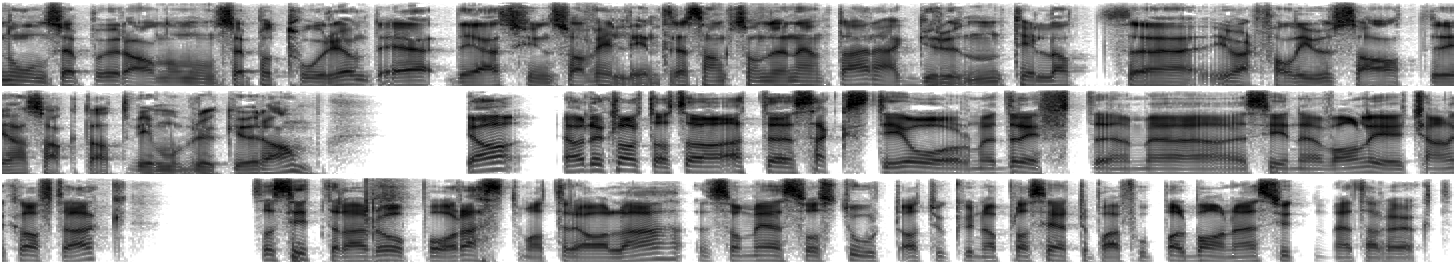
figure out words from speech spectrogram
noen ser på uran og noen ser på thorium. Det, det jeg syns var veldig interessant, som du nevnte her, er grunnen til at, uh, i hvert fall i USA, at de har sagt at vi må bruke uran. Ja, ja det er klart at etter 60 år med drift med sine vanlige kjernekraftverk, så sitter de da på restmateriale som er så stort at du kunne plassert det på en fotballbane 17 meter høyt.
